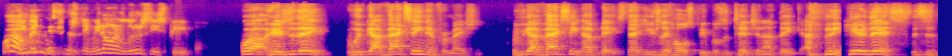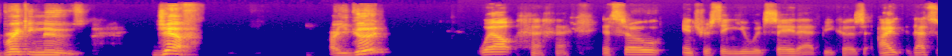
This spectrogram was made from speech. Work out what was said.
Well, I mean, interesting. We don't want to lose these people. Well, here's the thing: we've got vaccine information. We've got vaccine updates. That usually holds people's attention. I think. I think. Hear this. This is breaking news. Jeff, are you good? Well, it's so interesting you would say that because I that's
